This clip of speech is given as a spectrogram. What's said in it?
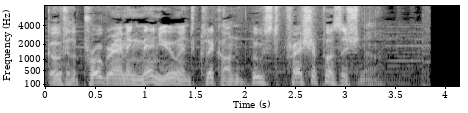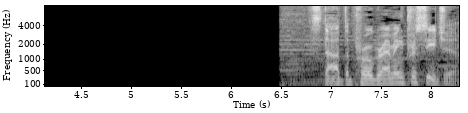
Go to the Programming menu and click on Boost Pressure Positioner. Start the programming procedure.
